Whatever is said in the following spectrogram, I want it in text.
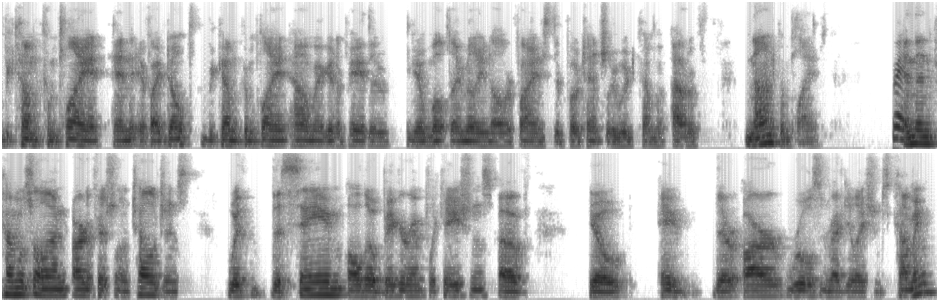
become compliant? And if I don't become compliant, how am I going to pay the, you know, multi-million dollar fines that potentially would come out of non-compliance? Right. And then comes along artificial intelligence with the same, although bigger implications of, you know, hey, there are rules and regulations coming.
